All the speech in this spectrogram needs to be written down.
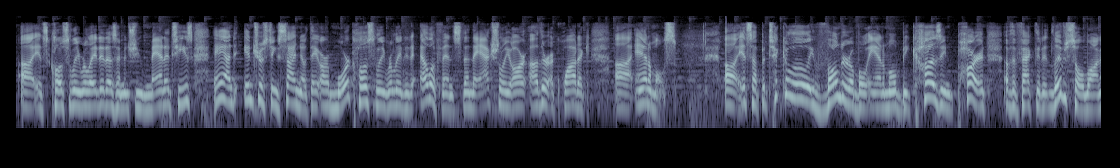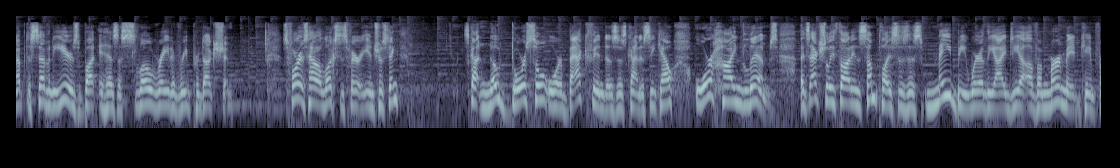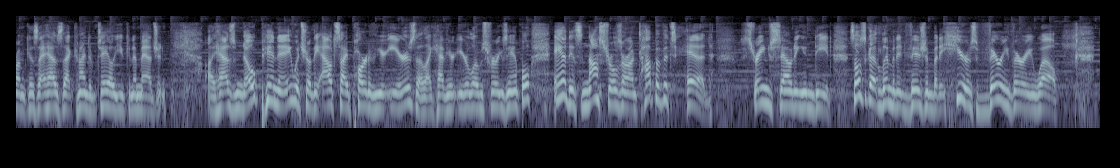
Uh, it's closely related, as I mentioned, to manatees. And interesting side note, they are more closely related to elephants than they actually are other aquatic uh, animals. Uh, it's a particularly vulnerable animal because, in part, of the fact that it lives so long, up to 70 years, but it has a slow rate of reproduction. As far as how it looks, it's very interesting. It's got no dorsal or back fin, does this kind of sea cow, or hind limbs. It's actually thought in some places this may be where the idea of a mermaid came from because it has that kind of tail you can imagine. Uh, it has no pinnae, which are the outside part of your ears, like have your earlobes, for example, and its nostrils are on top of its head. Strange sounding indeed. It's also got limited vision, but it hears very, very well.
